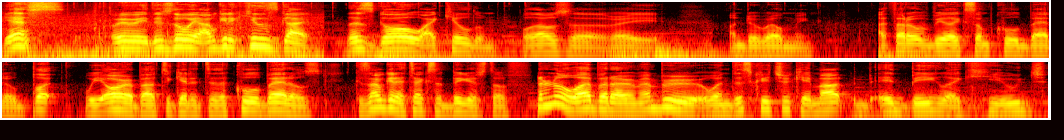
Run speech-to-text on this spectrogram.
Yes. Wait, wait, there's no way. I'm gonna kill this guy. Let's go. I killed him. Well, that was uh, very underwhelming. I thought it would be like some cool battle, but we are about to get into the cool battles because I'm gonna attack some bigger stuff. I don't know why, but I remember when this creature came out, it being like huge.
